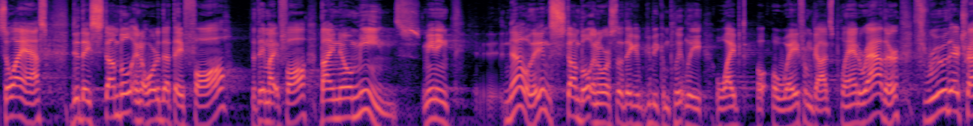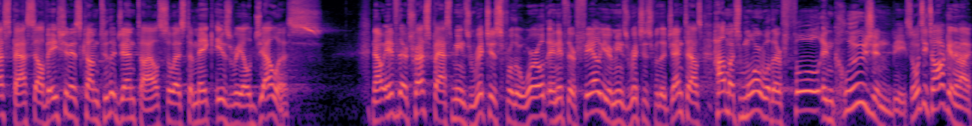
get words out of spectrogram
So I ask, did they stumble in order that they fall, that they might fall? By no means. Meaning, no, they didn't stumble in order so that they could be completely wiped away from God's plan. Rather, through their trespass, salvation has come to the Gentiles so as to make Israel jealous. Now, if their trespass means riches for the world, and if their failure means riches for the Gentiles, how much more will their full inclusion be? So, what's he talking about?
